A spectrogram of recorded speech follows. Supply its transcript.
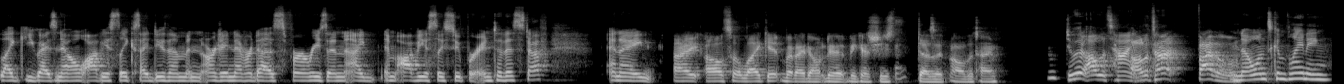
like you guys know, obviously, because I do them and RJ never does for a reason. I am obviously super into this stuff. And I I also like it, but I don't do it because she does it all the time. do it all the time. All the time, five of them, no one's complaining.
